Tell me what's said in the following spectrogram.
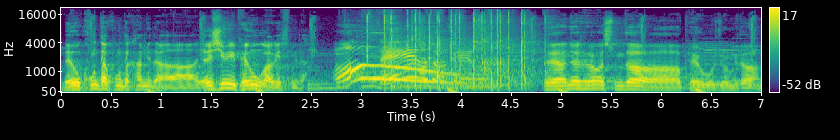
매우 콩닥콩닥합니다. 아, 열심히 배우고 가겠습니다. 네, 어서 오세요. 네, 안녕하세요. 반갑습니다. 아, 배우 오조입니다.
